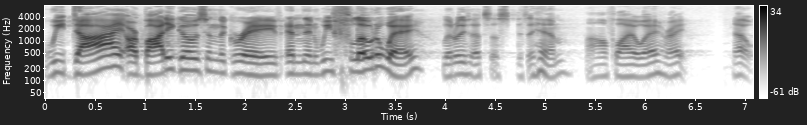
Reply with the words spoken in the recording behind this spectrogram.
we die, our body goes in the grave, and then we float away. Literally, that's a, that's a hymn. I'll fly away, right? No.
